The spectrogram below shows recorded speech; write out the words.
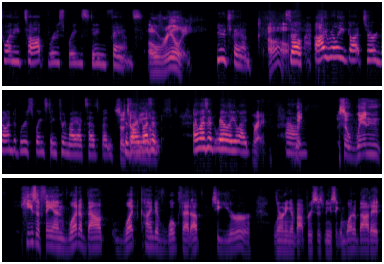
20 top Bruce Springsteen fans. oh, really? Huge fan. Oh, So I really got turned on to Bruce Springsteen through my ex-husband so because tell I me a wasn't little. I wasn't really like Right. um, Wait. So when he's a fan, what about what kind of woke that up to your learning about Bruce's music, and what about it?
